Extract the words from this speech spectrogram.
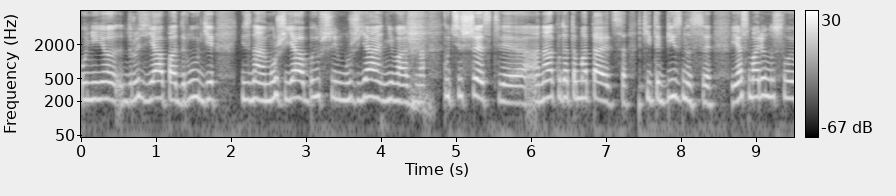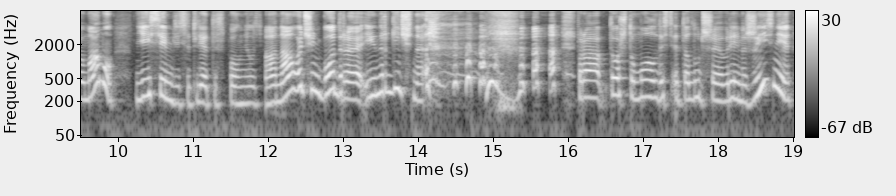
у нее друзья, подруги, не знаю, мужья, бывшие мужья, неважно, путешествия, она куда-то мотается, какие-то бизнесы. Я смотрю на свою маму, ей 70 лет исполнилось, она очень бодрая и энергичная. Про то, что молодость – это лучшее время жизни,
